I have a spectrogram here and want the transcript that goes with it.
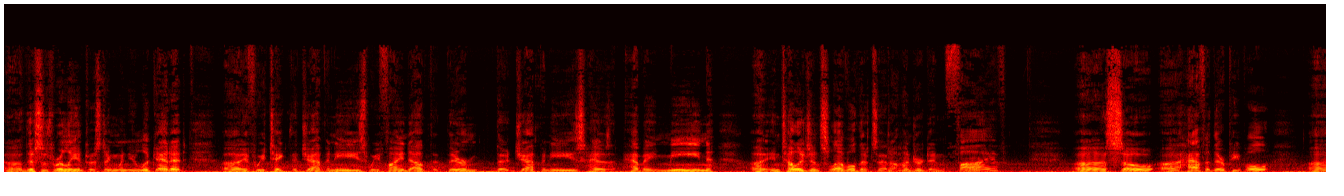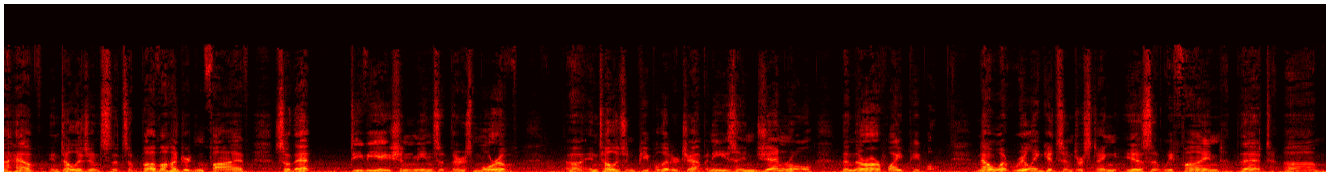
Uh, this is really interesting when you look at it. Uh, if we take the Japanese, we find out that the Japanese has have a mean uh, intelligence level that's at 105 uh, so uh, half of their people uh, have intelligence that's above 105. So that deviation means that there's more of uh, intelligent people that are Japanese in general than there are white people. Now, what really gets interesting is that we find that um,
